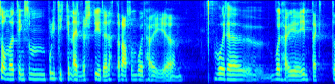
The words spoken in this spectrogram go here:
sånne ting som politikken ellers styrer etter, da, som hvor høy, uh, hvor, hvor høy inntekt,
